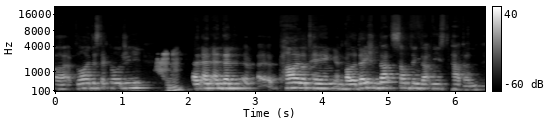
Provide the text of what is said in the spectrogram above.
uh, apply this technology, mm-hmm. and, and and then uh, piloting and validation. That's something that needs to happen.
